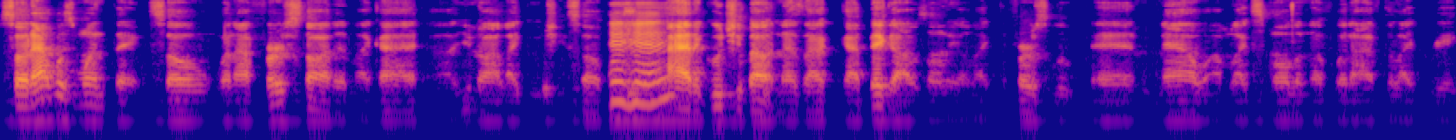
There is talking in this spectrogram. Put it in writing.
so that was one thing. So when I first started, like I, uh, you know, I like Gucci. So mm-hmm. I had a Gucci belt, and as I got bigger, I was only on like the first loop, and now I'm like small enough where I have to like create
